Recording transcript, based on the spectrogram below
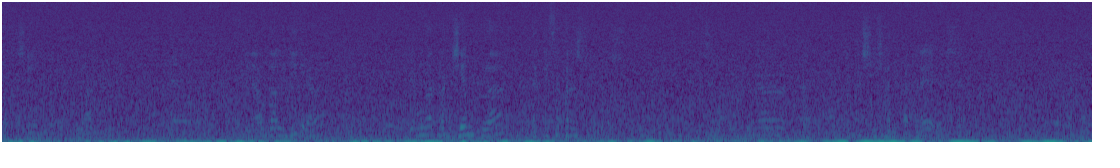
de ser, llarg, eh, al final del llibre hi ha un altre exemple d'aquesta transformació. És a la pàgina, a la pàgina 63, eh, per tant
